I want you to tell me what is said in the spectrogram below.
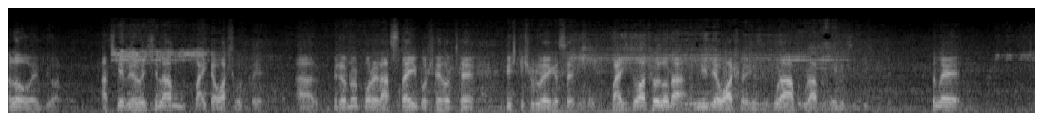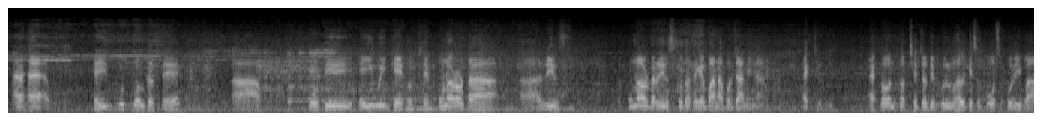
হ্যালো এভরিওয়ান আজকে বের হয়েছিলাম বাইকটা ওয়াশ করতে। আর বেরোনোর পরে রাস্তায় বসে হচ্ছে বৃষ্টি শুরু হয়ে গেছে। বাইক তো ওয়াশ হলো না, নিজে ওয়াশ হয়ে গেছে। পুরা পুরা ভিজে গেছি আসলে, আর হ্যাঁ ফেসবুক বলতেছে প্রতি এই উইকে হচ্ছে পনেরোটা রিলস পনেরোটা রিলস কোথা থেকে বানাবো জানি না অ্যাকচুয়ালি এখন হচ্ছে যদি ভুলভাল কিছু পোস্ট করি বা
